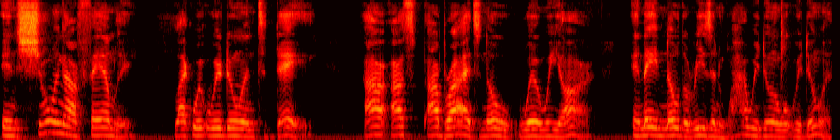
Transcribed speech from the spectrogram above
and showing our family, like what we're doing today, our, our, our brides know where we are and they know the reason why we're doing what we're doing.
